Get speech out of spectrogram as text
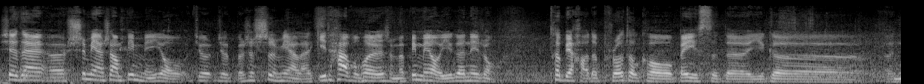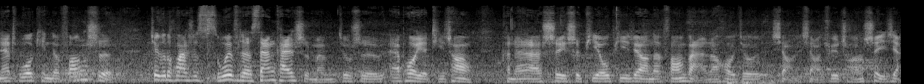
现在呃市面上并没有就就不是市面了，GitHub 或者什么并没有一个那种特别好的 protocol base 的一个呃 networking 的方式。这个的话是 Swift 三开始嘛，就是 Apple 也提倡可能来试一试 POP 这样的方法，然后就想想去尝试一下。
